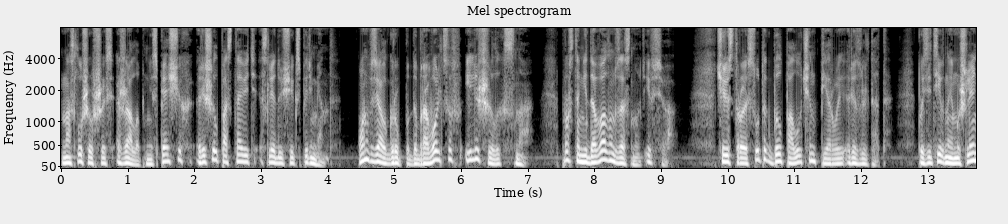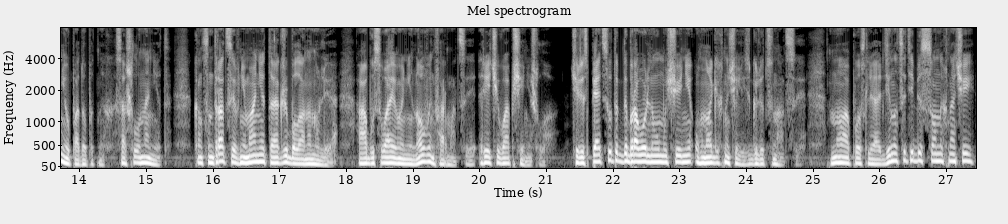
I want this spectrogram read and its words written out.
наслушавшись жалоб неспящих, решил поставить следующий эксперимент. Он взял группу добровольцев и лишил их сна. Просто не давал им заснуть, и все. Через трое суток был получен первый результат. Позитивное мышление у подопытных сошло на нет. Концентрация внимания также была на нуле, а об усваивании новой информации речи вообще не шло. Через пять суток добровольного мучения у многих начались галлюцинации. Ну а после одиннадцати бессонных ночей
